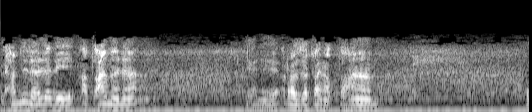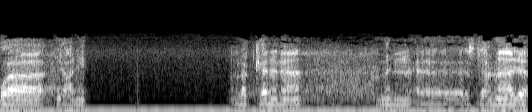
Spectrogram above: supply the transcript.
الحمد لله الذي أطعمنا يعني رزقنا الطعام ويعني مكننا من استعماله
